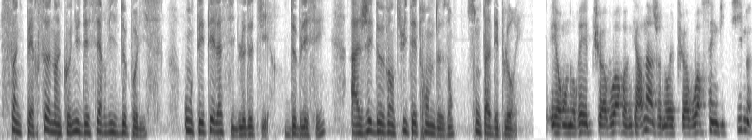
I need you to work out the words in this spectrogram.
cinq personnes inconnues des services de police ont été la cible de tirs. Deux blessés, âgés de 28 et 32 ans, sont à déplorer. Et on aurait pu avoir un carnage, on aurait pu avoir cinq victimes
